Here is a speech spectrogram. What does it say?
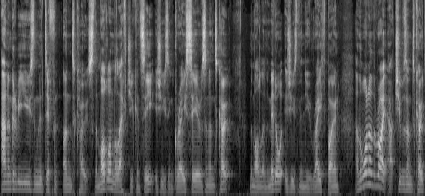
and I'm going to be using the different undercoats. The model on the left you can see is using Grey Seer as an undercoat. The model in the middle is using the new Wraithbone, and the one on the right actually was undercoated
